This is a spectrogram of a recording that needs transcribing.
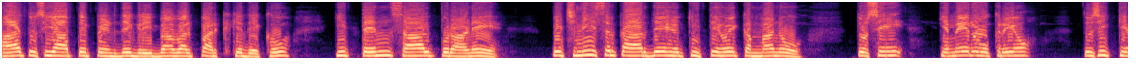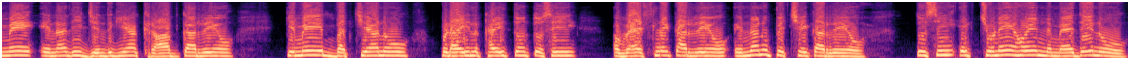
ਆ ਤੁਸੀਂ ਆਪ ਤੇ ਪਿੰਡ ਦੇ ਗਰੀਬਾਂ ਵੱਲ ਪਰਖ ਕੇ ਦੇਖੋ ਕਿ 3 ਸਾਲ ਪੁਰਾਣੇ, ਪਿਛਲੀ ਸਰਕਾਰ ਦੇ ਕੀਤੇ ਹੋਏ ਕੰਮਾਂ ਨੂੰ ਤੁਸੀਂ ਕਿਵੇਂ ਰੋਕ ਰਹੇ ਹੋ? ਤੁਸੀਂ ਕਿਵੇਂ ਇਹਨਾਂ ਦੀ ਜ਼ਿੰਦਗੀਆਂ ਖਰਾਬ ਕਰ ਰਹੇ ਹੋ? ਕਿਵੇਂ ਬੱਚਿਆਂ ਨੂੰ ਪੜ੍ਹਾਈ ਲਿਖਾਈ ਤੋਂ ਤੁਸੀਂ ਅਵੈਸਲੇ ਕਰ ਰਹੇ ਹੋ, ਇਹਨਾਂ ਨੂੰ ਪਿੱਛੇ ਕਰ ਰਹੇ ਹੋ। ਤੁਸੀਂ ਇੱਕ ਚੁਣੇ ਹੋਏ ਨੁਮਾਇੰਦੇ ਨੂੰ,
